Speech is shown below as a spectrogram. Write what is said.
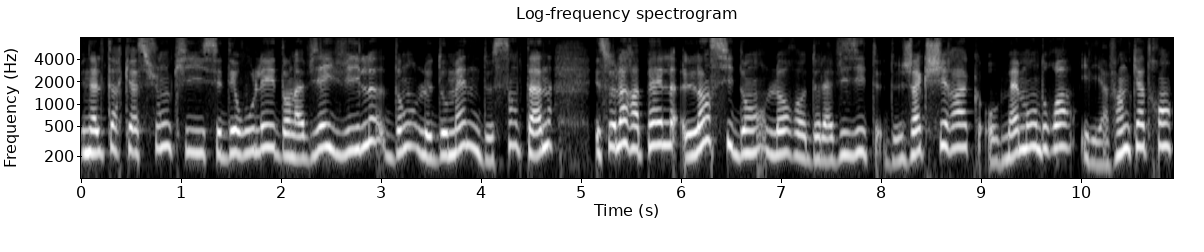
Une altercation qui s'est déroulée dans la vieille ville, dans le domaine de Sainte-Anne. Et cela rappelle l'incident lors de la visite de Jacques Chirac au même endroit il y a 24 ans.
